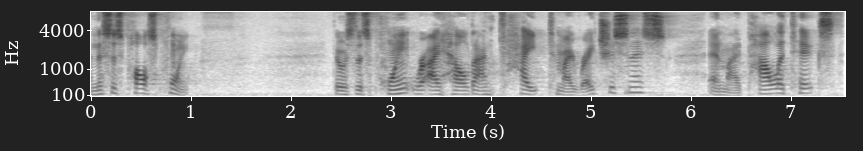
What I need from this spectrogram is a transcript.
And this is Paul's point. There was this point where I held on tight to my righteousness and my politics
